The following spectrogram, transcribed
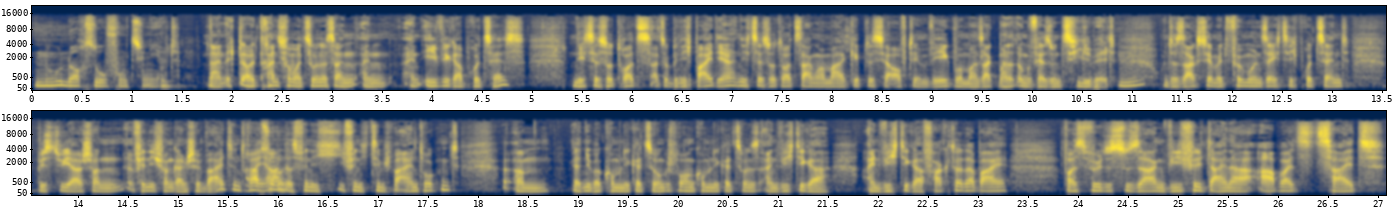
nur noch so funktioniert. Nein, ich glaube, Transformation ist ein, ein, ein ewiger Prozess. Nichtsdestotrotz, also bin ich bei dir, nichtsdestotrotz sagen wir mal, gibt es ja auf dem Weg, wo man sagt, man hat ungefähr so ein Zielbild. Mhm. Und da sagst du ja mit 65 Prozent bist du ja schon, finde ich schon ganz schön weit in drei Absolut. Jahren. Das finde ich, finde ich ziemlich beeindruckend. Ähm, wir hatten über Kommunikation gesprochen. Kommunikation ist ein wichtiger, ein wichtiger Faktor dabei. Was würdest du sagen, wie viel deiner Arbeitszeit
